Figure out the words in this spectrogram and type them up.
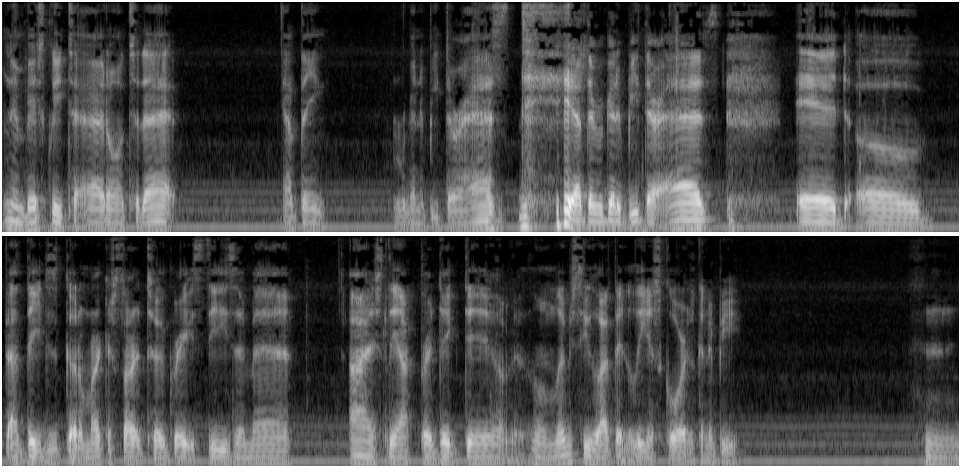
and then basically to add on to that, I think we're gonna beat their ass. I think we're gonna beat their ass, and uh, I think just go to market start to a great season, man. Honestly, I'm predicting. Um, let me see who I think the leading scorer is gonna be. Hmm.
